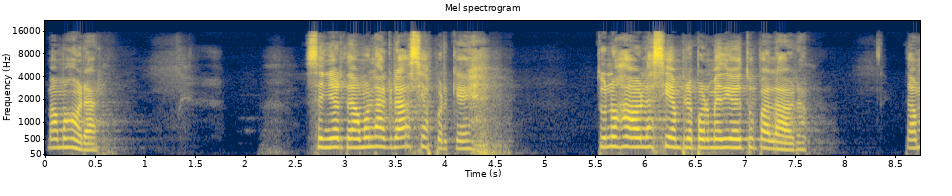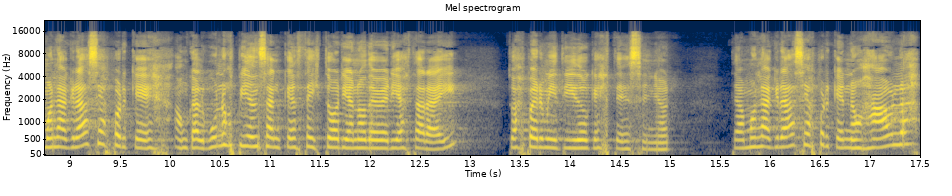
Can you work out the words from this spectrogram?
Vamos a orar. Señor, te damos las gracias porque tú nos hablas siempre por medio de tu palabra. Te damos las gracias porque, aunque algunos piensan que esta historia no debería estar ahí, tú has permitido que esté, Señor. Te damos las gracias porque nos hablas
